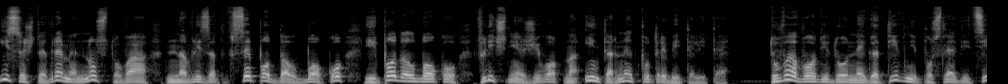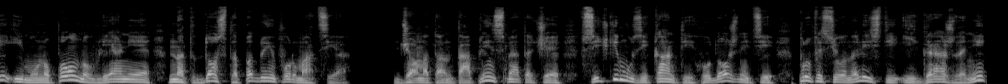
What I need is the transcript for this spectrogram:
и същевременно с това навлизат все по-дълбоко и по-дълбоко в личния живот на интернет потребителите. Това води до негативни последици и монополно влияние над достъпа до информация. Джонатан Таплин смята, че всички музиканти, художници, професионалисти и граждани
